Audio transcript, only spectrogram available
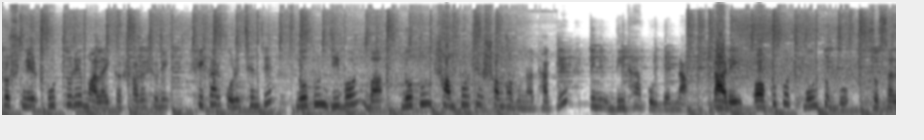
প্রশ্নের উত্তরে মালাইকা সরাসরি স্বীকার করেছেন যে নতুন জীবন বা নতুন সম্পর্কের সম্ভাবনা থাকলে তিনি দ্বিধা করবেন না। তার এই অকপট মন্তব্য সোশ্যাল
